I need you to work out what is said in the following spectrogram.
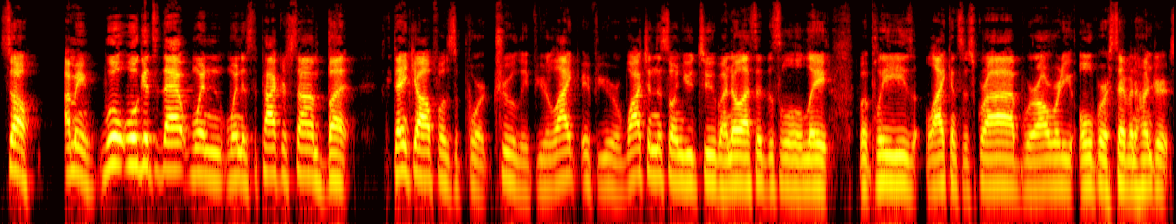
So, I mean, we'll we'll get to that when when it's the Packers time. But thank y'all for the support. Truly, if you're like if you're watching this on YouTube, I know I said this a little late, but please like and subscribe. We're already over 700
